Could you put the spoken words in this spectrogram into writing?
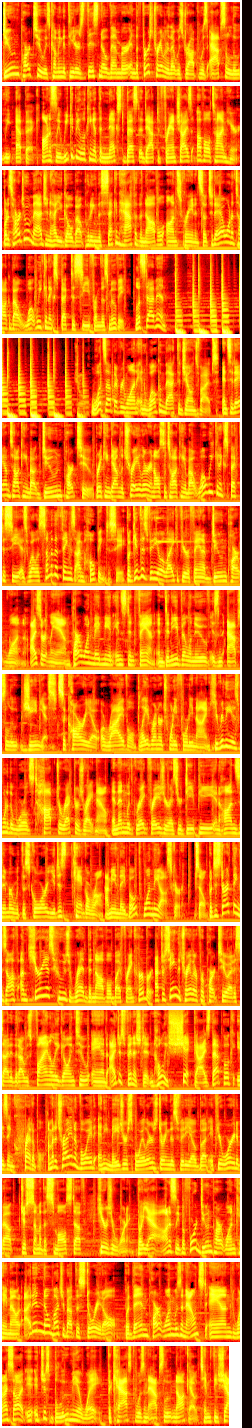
Dune Part 2 is coming to theaters this November, and the first trailer that was dropped was absolutely epic. Honestly, we could be looking at the next best adapted franchise of all time here. But it's hard to imagine how you go about putting the second half of the novel on screen, and so today I want to talk about what we can expect to see from this movie. Let's dive in. What's up, everyone, and welcome back to Jones Vibes. And today I'm talking about Dune Part 2, breaking down the trailer and also talking about what we can expect to see as well as some of the things I'm hoping to see. But give this video a like if you're a fan of Dune Part 1. I certainly am. Part 1 made me an instant fan, and Denis Villeneuve is an absolute genius. Sicario, Arrival, Blade Runner 2049. He really is one of the world's top directors right now. And then with Greig Fraser as your DP and Hans Zimmer with the score, you just can't go wrong. I mean, they both won the Oscar. So, but to start things off, I'm curious who's read the novel by Frank Herbert. After seeing the trailer for part two, I decided that I was finally going to, and I just finished it, and holy shit, guys, that book is incredible. I'm gonna try and avoid any major spoilers during this video, but if you're worried about just some of the small stuff, here's your warning. But yeah, honestly, before Dune Part 1 came out, I didn't know much about this story at all. But then Part 1 was announced, and when I saw it, it, it just blew me away. The cast was an absolute knockout. Timothy Chalamet,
